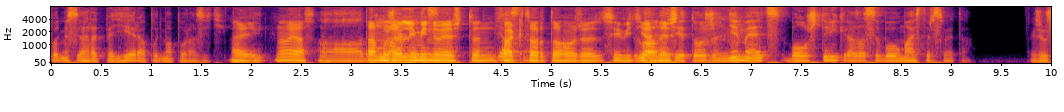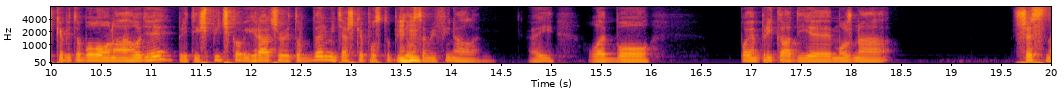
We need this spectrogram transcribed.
poďme si zahrať 5 hier a poď ma poraziť. Hej, hej. no jasné. A Tam už eliminuješ ten jasné. faktor toho, že si vyťahneš... Je to, že Nemec bol 4 krát za sebou majster sveta. Takže už keby to bolo o náhode, pri tých špičkových hráčov je to veľmi ťažké postúpiť mm-hmm. do mhm. semifinále. Hej? Lebo, poviem príklad, je možná 16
